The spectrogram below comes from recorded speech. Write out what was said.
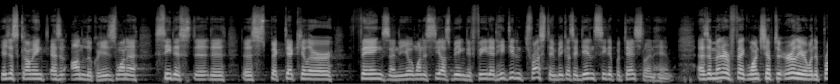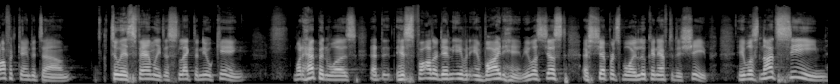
You're just coming as an onlooker. You just want to see this, the, the, the spectacular things and you want to see us being defeated. He didn't trust him because he didn't see the potential in him. As a matter of fact, one chapter earlier, when the prophet came to town to his family to select a new king, what happened was that his father didn't even invite him. He was just a shepherd's boy looking after the sheep. He was not seen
